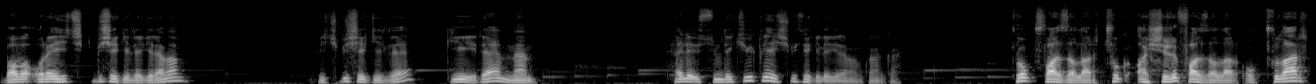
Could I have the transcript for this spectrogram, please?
Baba oraya hiçbir şekilde giremem. Hiçbir şekilde giremem. Hele üstümdeki yükle hiçbir şekilde giremem kanka. Çok fazlalar. Çok aşırı fazlalar. Okçular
